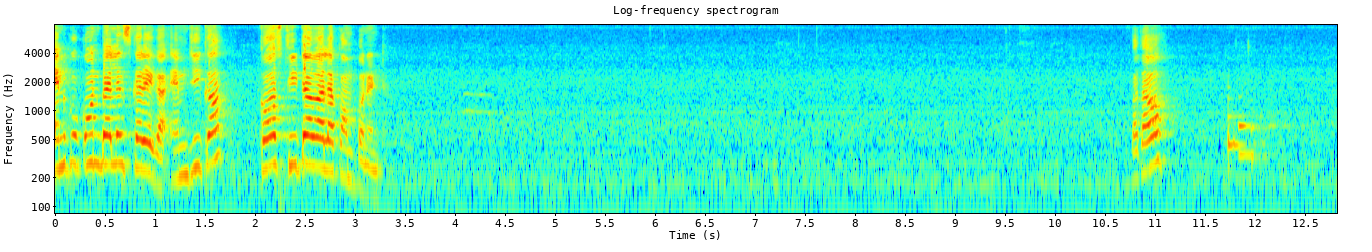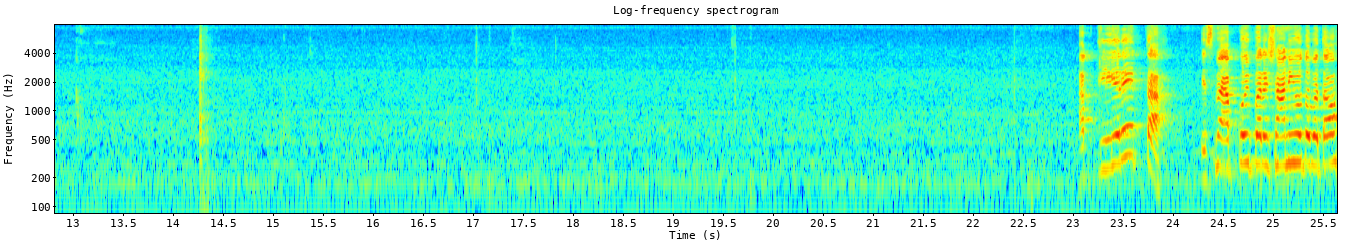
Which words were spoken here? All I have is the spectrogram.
एन को कौन बैलेंस करेगा एम का कॉस थीटा वाला कॉम्पोनेंट बताओ अब क्लियर है इतना इसमें आप कोई परेशानी हो तो बताओ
